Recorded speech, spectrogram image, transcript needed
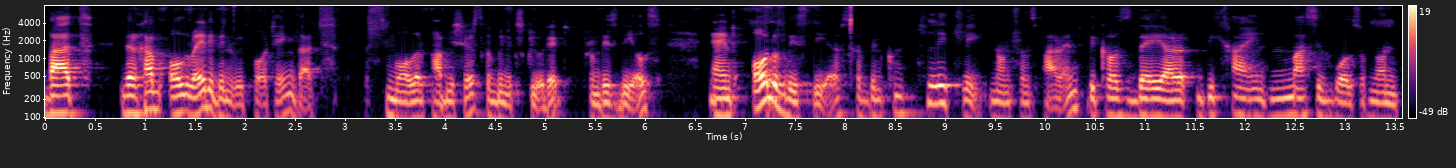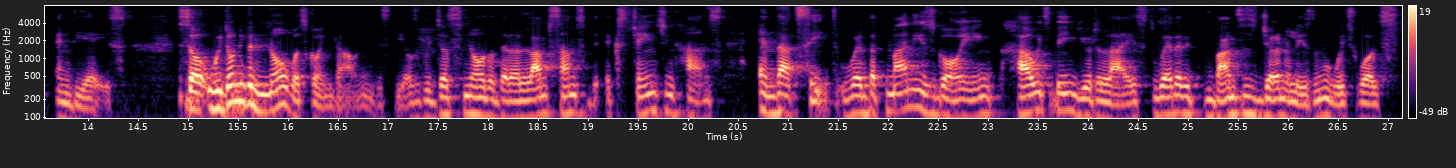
But there have already been reporting that smaller publishers have been excluded from these deals. And all of these deals have been completely non transparent because they are behind massive walls of non NDAs. So we don't even know what's going down in these deals. We just know that there are lump sums exchanging hands, and that's it. Where that money is going, how it's being utilized, whether it advances journalism, which was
